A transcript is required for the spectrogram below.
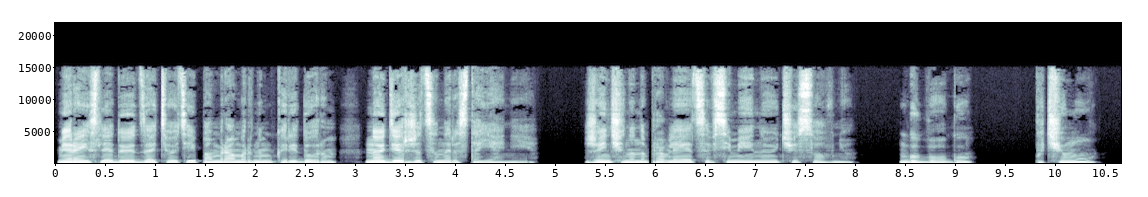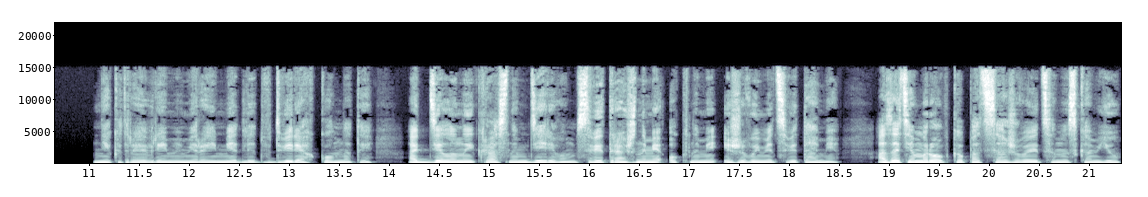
Мирей следует за тетей по мраморным коридорам, но держится на расстоянии. Женщина направляется в семейную часовню. К Богу? Почему? Некоторое время Мирей медлит в дверях комнаты, отделанной красным деревом, с витражными окнами и живыми цветами, а затем робко подсаживается на скамью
